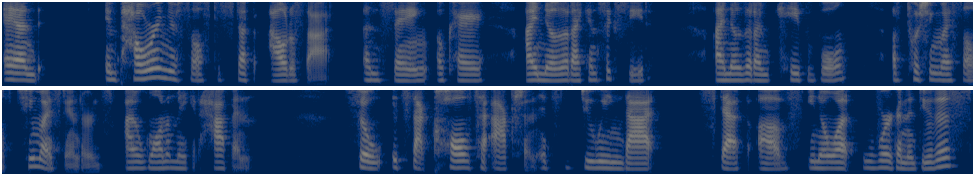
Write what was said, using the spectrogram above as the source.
And empowering yourself to step out of that and saying, okay, I know that I can succeed. I know that I'm capable of pushing myself to my standards. I want to make it happen. So it's that call to action. It's doing that step of, you know what, we're going to do this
